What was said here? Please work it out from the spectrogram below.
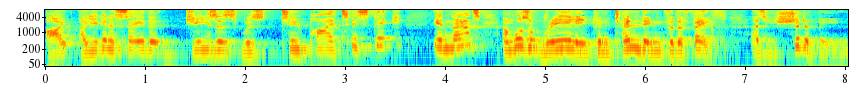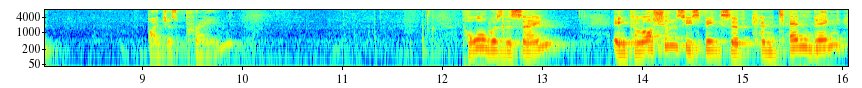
Are, are you going to say that Jesus was too pietistic in that and wasn't really contending for the faith as he should have been by just praying? Paul was the same. In Colossians, he speaks of contending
